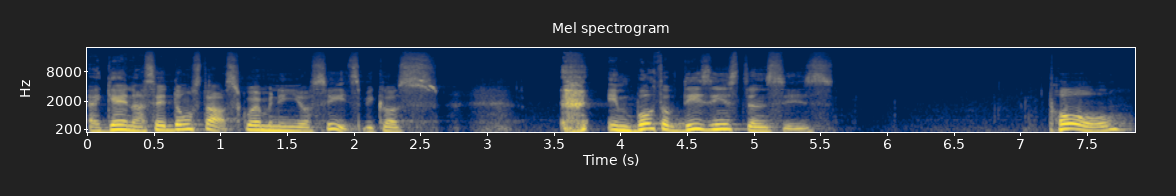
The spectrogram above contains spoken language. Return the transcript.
again, I said, don't start squirming in your seats because in both of these instances, Paul,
